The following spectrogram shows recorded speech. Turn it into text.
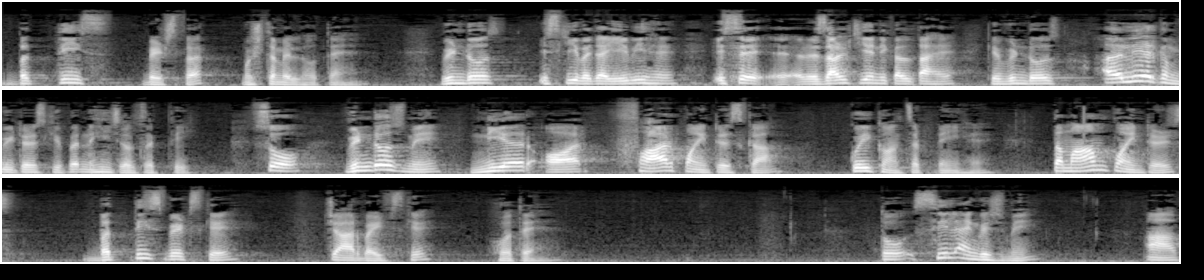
بتیس بٹس پر مشتمل ہوتے ہیں۔ ونڈوز اس کی وجہ یہ بھی ہے اس سے ریزلٹ یہ نکلتا ہے کہ ونڈوز ارلیئر کمپیوٹرز کے اوپر نہیں چل سکتی۔ سو so, ونڈوز میں نیئر اور فار پوائنٹرز کا کوئی کانسپٹ نہیں ہے۔ تمام پوائنٹرز بتیس بٹس کے چار بائٹس کے ہوتے ہیں۔ تو سی لینگویج میں آپ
